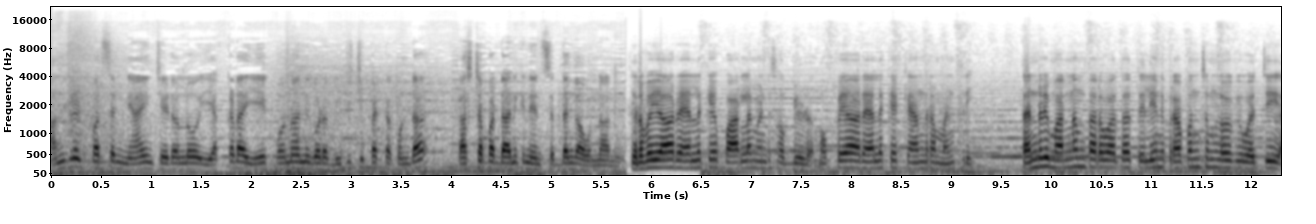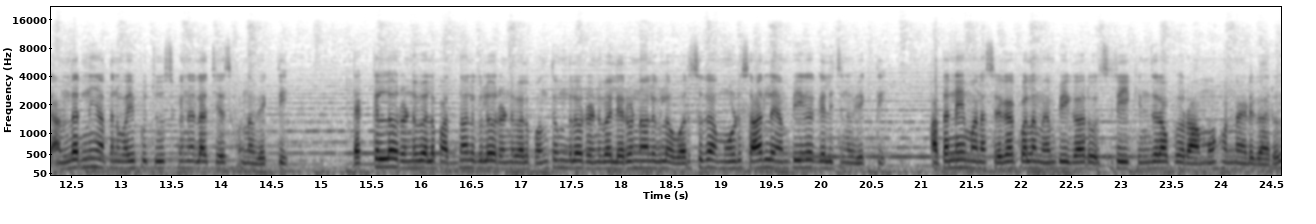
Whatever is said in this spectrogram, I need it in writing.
హండ్రెడ్ పర్సెంట్ న్యాయం చేయడంలో ఎక్కడ ఏ కోణాన్ని కూడా విడిచిపెట్టకుండా కష్టపడడానికి నేను సిద్ధంగా ఉన్నాను. ఇరవై ఆరు ఏళ్ళకే పార్లమెంటు సభ్యుడు ముప్పై ఆరు ఏళ్ళకే కేంద్ర మంత్రి. తండ్రి మరణం తర్వాత తెలియని ప్రపంచంలోకి వచ్చి అందరినీ అతని వైపు చూసుకునేలా చేసుకున్న వ్యక్తి. టెక్కల్లో రెండు వేల పద్నాలుగులో రెండు వేల పంతొమ్మిదిలో రెండు వేల ఇరవై నాలుగులో వరుసగా మూడు సార్లు ఎంపీగా గెలిచిన వ్యక్తి. అతనే మన శ్రీకాకుళం ఎంపీ గారు శ్రీ కింజరాపు రామ్మోహన్ నాయుడు గారు.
